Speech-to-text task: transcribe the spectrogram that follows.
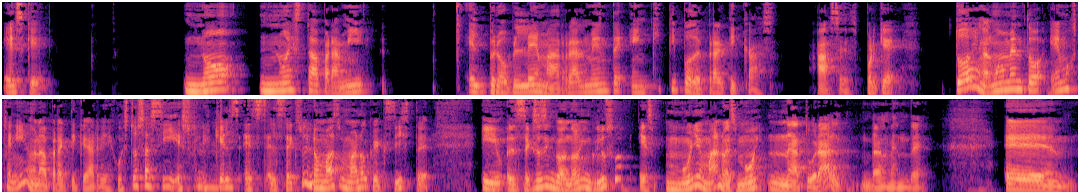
Es que no, no está para mí el problema realmente en qué tipo de prácticas haces. Porque todos en algún momento hemos tenido una práctica de riesgo. Esto es así, es, es que el, es- el sexo es lo más humano que existe. Y el sexo sin condón incluso es muy humano, es muy natural realmente. Eh,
